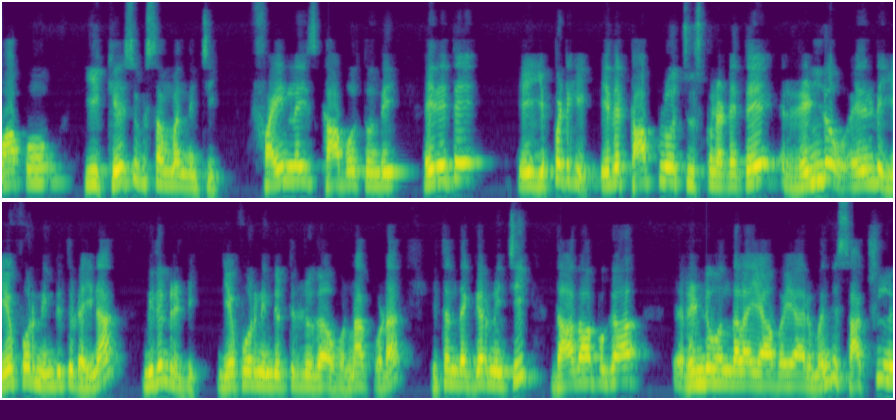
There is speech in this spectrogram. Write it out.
మాపో ఈ కేసుకు సంబంధించి ఫైనలైజ్ కాబోతుంది. ఏదైతే ఇప్పటికీ ఏదో టాప్లో చూసుకున్నట్టయితే రెండో ఏదంటే ఏ ఫోర్ నిందితుడైనా మిథున్ రెడ్డి. ఏ ఫోర్ నిందితుడుగా ఉన్నా కూడా ఇతని దగ్గర నుంచి దాదాపుగా రెండు వందల యాభై ఆరు మంది సాక్షులను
